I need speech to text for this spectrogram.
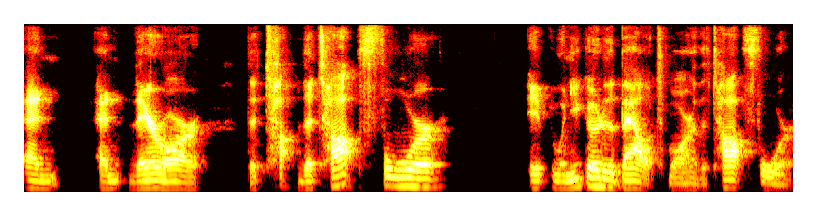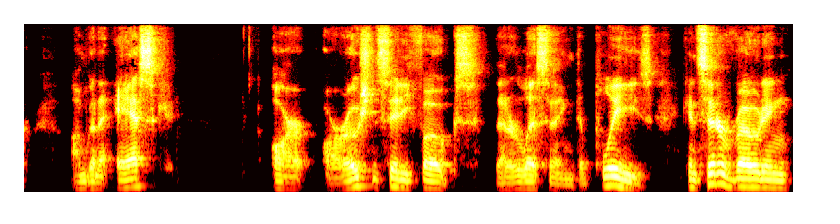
and and there are the top the top four if when you go to the ballot tomorrow the top four i'm going to ask our our Ocean City folks that are listening to please consider voting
